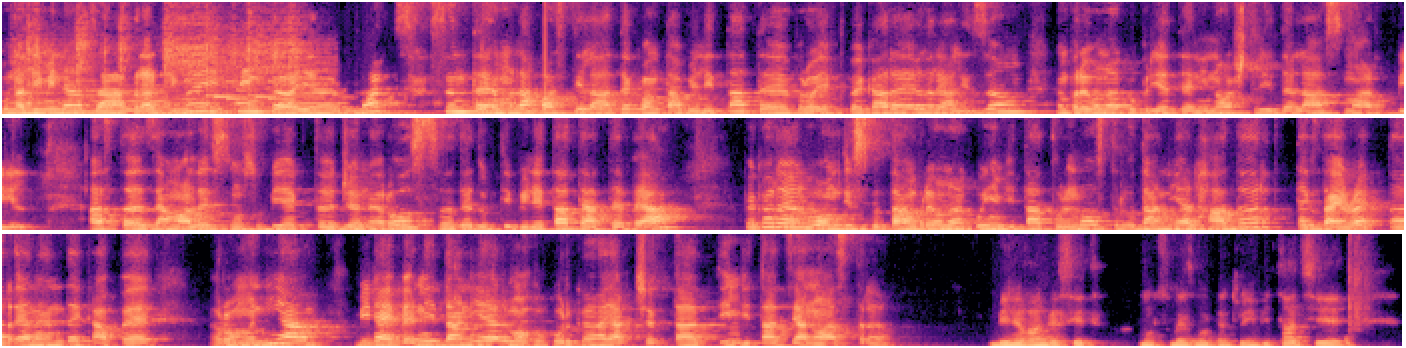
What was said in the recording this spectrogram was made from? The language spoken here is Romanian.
Bună dimineața, dragii mei! Fiindcă e marți, suntem la Pastila de Contabilitate, proiect pe care îl realizăm împreună cu prietenii noștri de la Smart Bill. Astăzi am ales un subiect generos, deductibilitatea TVA, pe care îl vom discuta împreună cu invitatul nostru, Daniel Hader, Tax Director NNDKP România. Bine ai venit, Daniel! Mă bucur că ai acceptat invitația noastră. Bine v-am găsit! Mulțumesc mult pentru invitație.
